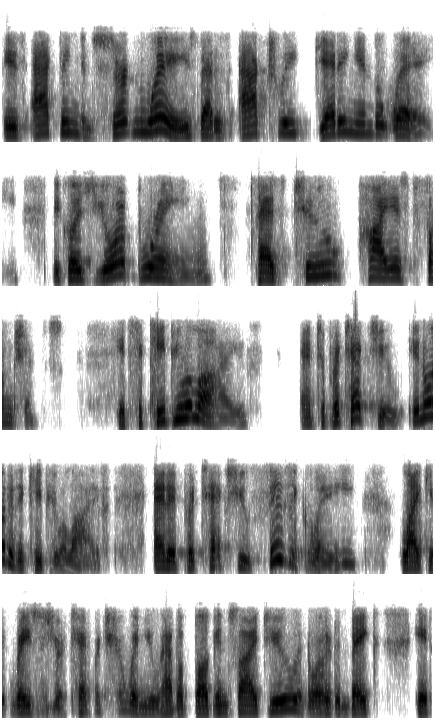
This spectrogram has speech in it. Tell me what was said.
is acting in certain ways that is actually getting in the way because your brain has two highest functions it's to keep you alive and to protect you in order to keep you alive. And it protects you physically, like it raises your temperature when you have a bug inside you in order to make it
